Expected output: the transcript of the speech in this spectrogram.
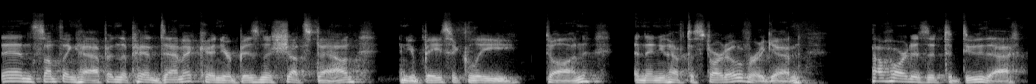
Then something happened, the pandemic, and your business shuts down, and you're basically done and then you have to start over again. How hard is it to do that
